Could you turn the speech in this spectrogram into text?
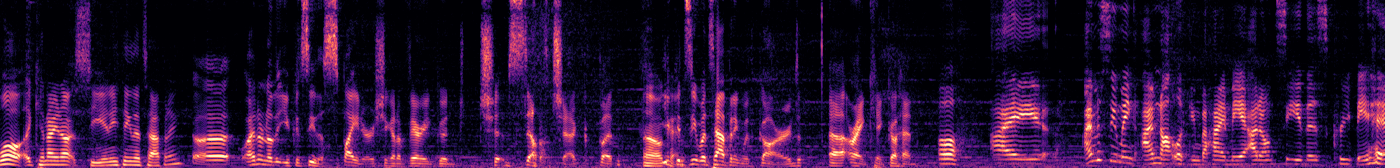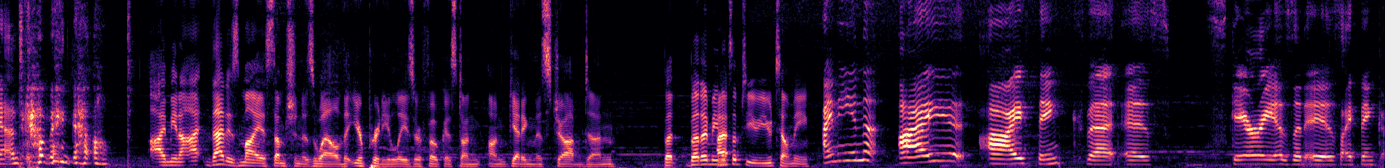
Well, can I not see anything that's happening? Uh, I don't know that you can see the spider. She got a very good ch- stealth check, but Oh, you can see what's happening with Gard. Uh, all right, Kit, go ahead. Ugh, I. I'm assuming I'm not looking behind me. I don't see this creepy hand coming out. I mean, I, that is my assumption as well that you're pretty laser focused on on getting this job done. But but I mean, it's up to you. You tell me. I mean, I I think that as scary as it is, I think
